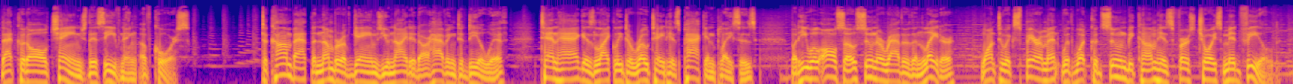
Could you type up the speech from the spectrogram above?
that could all change this evening, of course. To combat the number of games United are having to deal with, Ten Hag is likely to rotate his pack in places, but he will also, sooner rather than later, want to experiment with what could soon become his first-choice midfield.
